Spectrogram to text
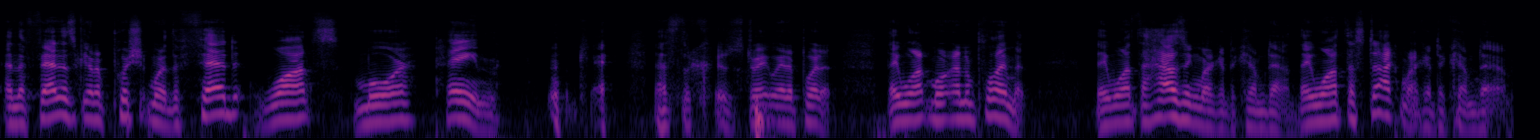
And the Fed is going to push it more. The Fed wants more pain. okay. That's the straight way to put it. They want more unemployment. They want the housing market to come down. They want the stock market to come down.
